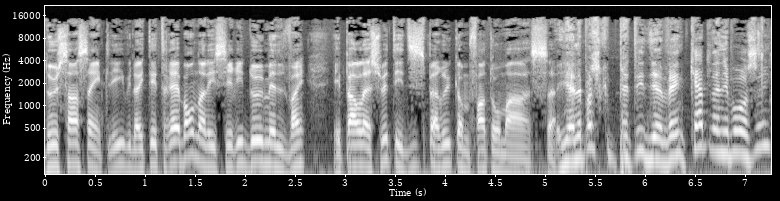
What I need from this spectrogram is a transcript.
205 livres. Il a été très bon dans les séries 2020 et par la suite est disparu comme fantomas. Il y en a pas pété de 24 l'année passée?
